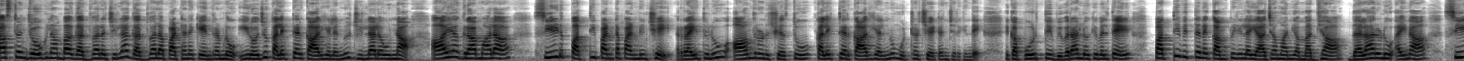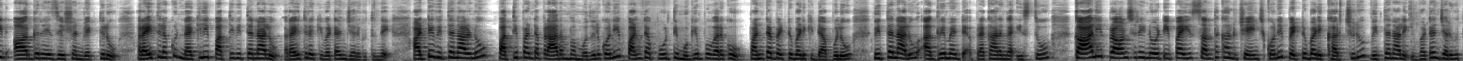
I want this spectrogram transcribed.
రాష్ట్రం జోగులాంబ గద్వాల జిల్లా గద్వాల పట్టణ కేంద్రంలో ఈరోజు కలెక్టర్ కార్యాలయంలో జిల్లాలో ఉన్న ఆయా గ్రామాల సీడ్ పత్తి పంట పండించే రైతులు ఆందోళన చేస్తూ కలెక్టర్ కార్యాలను ముట్టడి చేయడం జరిగింది. ఇక పూర్తి వివరాల్లోకి వెళ్తే పత్తి విత్తన కంపెనీల యాజమాన్యం మధ్య దళారులు అయిన సీడ్ ఆర్గనైజేషన్ వ్యక్తులు రైతులకు నకిలీ పత్తి విత్తనాలు రైతులకు ఇవ్వటం జరుగుతుంది. అట్టి విత్తనాలను పత్తి పంట ప్రారంభం మొదలుకొని పంట పూర్తి ముగింపు వరకు పంట పెట్టుబడికి డబ్బులు విత్తనాలు అగ్రిమెంట్ ప్రకారంగా ఇస్తూ ఖాళీ ప్రాన్సరీ నోటీపై సంతకాలు చేయించుకొని పెట్టుబడి ఖర్చులు విత్తనాలు ఇవ్వటం జరుగుతుంది.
